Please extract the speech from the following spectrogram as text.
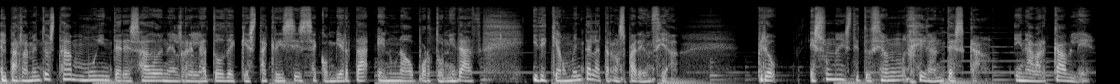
El Parlamento está muy interesado en el relato de que esta crisis se convierta en una oportunidad y de que aumente la transparencia. Pero es una institución gigantesca, inabarcable.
